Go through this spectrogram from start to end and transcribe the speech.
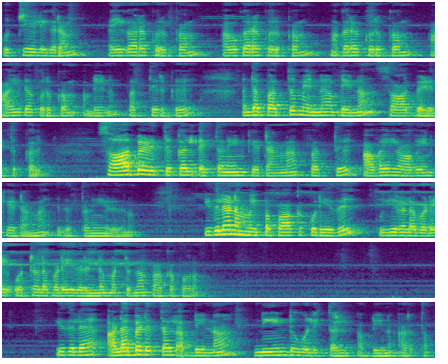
குற்றேலிகரம் ஐகார குறுக்கம் அவகார குறுக்கம் மகர குறுக்கம் ஆயுத குறுக்கம் அப்படின்னு பத்து இருக்குது அந்த பத்தும் என்ன அப்படின்னா சார்பெழுத்துக்கள் சார்பெழுத்துக்கள் எத்தனைன்னு கேட்டாங்கன்னா பத்து அவை ஆவைன்னு கேட்டாங்கன்னா இது எத்தனையும் எழுதணும். இதில் நம்ம இப்போ பார்க்கக்கூடியது உயிரளபடை ஒற்றளபடை இது ரெண்டும் மட்டும்தான் பார்க்க போகிறோம் இதில் அளபெடுத்தல் அப்படின்னா நீண்டு ஒழித்தல் அப்படின்னு அர்த்தம்.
